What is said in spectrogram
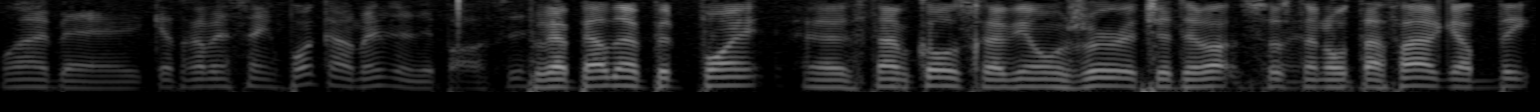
Ouais, ben 85 points quand même l'année passée. Il pourrait perdre un peu de points. Euh, Stamkos revient au jeu, etc. Ça, c'est une autre affaire. Regardez.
